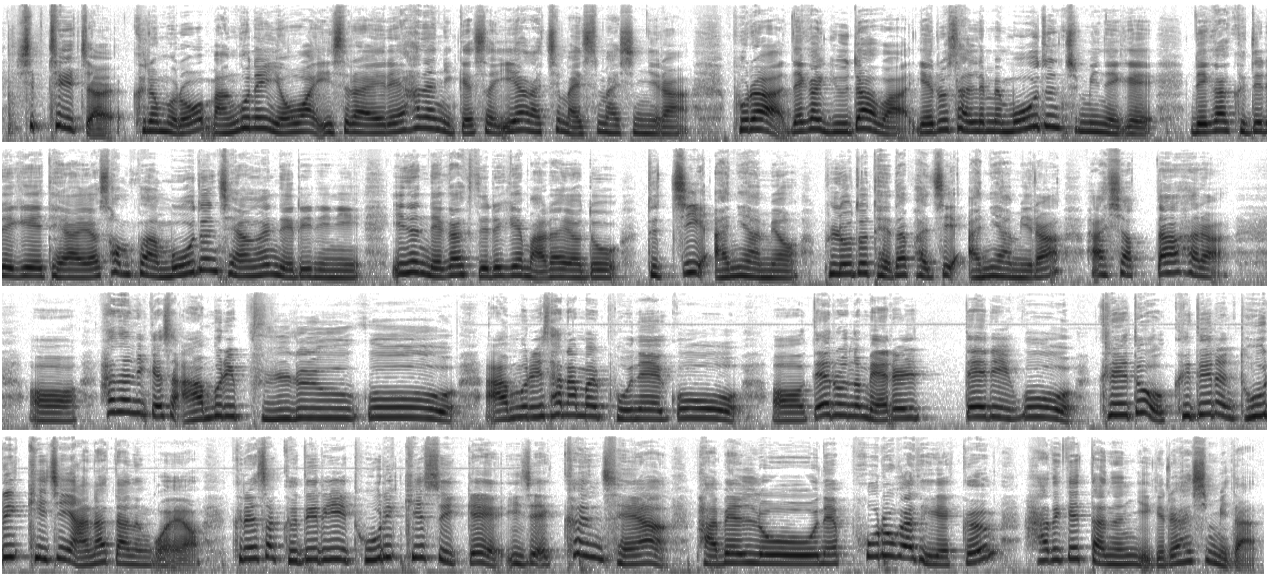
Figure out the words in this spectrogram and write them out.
17절. 그러므로 만군의 여호와 이스라엘의 하나님께서 이와 같이 말씀하시니라. 보라 내가 유다와 예루살렘의 모든 주민에게 내가 그들에게 대하여 선포한 모든 재앙을 내리리니 이는 내가 그들에게 말하여도 듣지 아니하며 불러도 대답하지 아니함이라 하셨다 하라. 어, 하나님께서 아무리 부르고 아무리 사람을 보내고 어, 때로는 매를 때리고 그래도 그들은 돌이키지 않았다는 거예요. 그래서 그들이 돌이킬 수 있게 이제 큰 재앙 바벨론의 포로가 되게끔 하겠다는 얘기를 하십니다.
